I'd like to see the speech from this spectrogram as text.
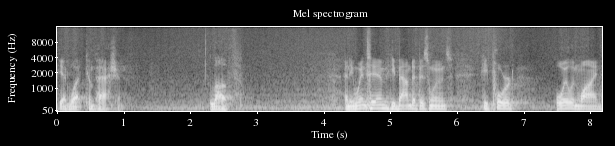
he had what? Compassion. Love. And he went to him, he bound up his wounds, He poured oil and wine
